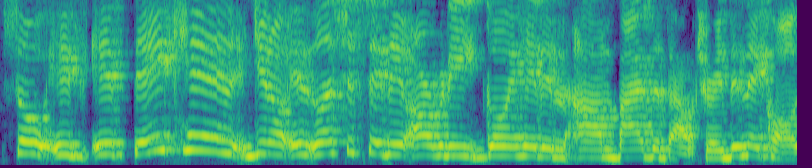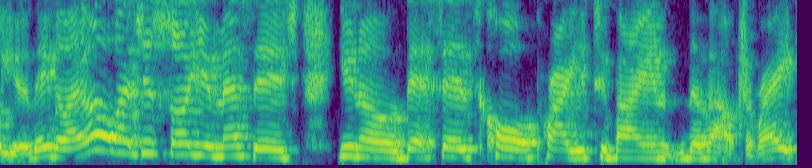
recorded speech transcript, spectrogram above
So if if they can you know if, let's just say they already go ahead and um, buy the voucher and then they call you. They be like oh i just saw your message you know that says call prior to buying the voucher right?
